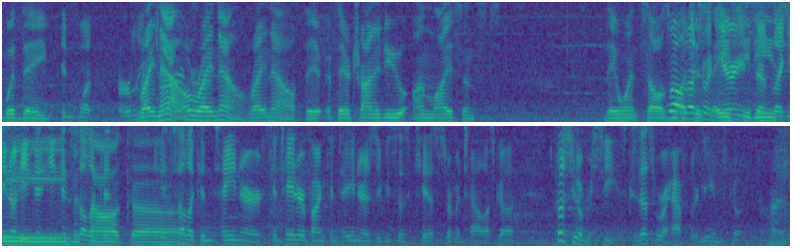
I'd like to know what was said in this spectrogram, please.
would they In what early? right now? Stern, Oh, right now, right now. If they if they were trying to do unlicensed, they wouldn't sell as Well, much that's as what Gary ACDC, says. Like you know, he can, he can sell a Metallica. con- he can sell a container, container upon containers if he says Kiss or Metallica, especially overseas, because that's where half of their games go. You know? Right.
